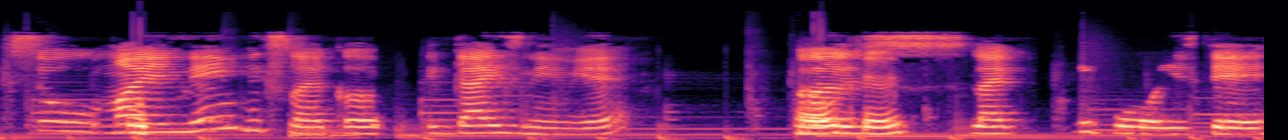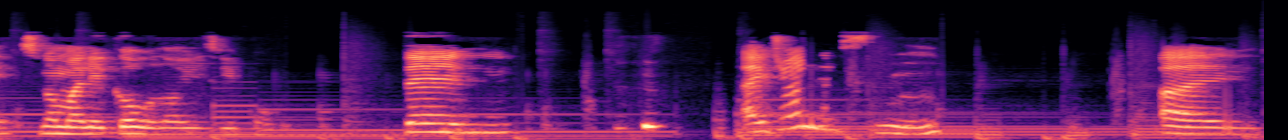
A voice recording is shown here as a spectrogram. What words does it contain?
So my name looks like a, a guy's name, yeah. Okay. Like people is there, so normally a girl will not use people. Then I joined this room, and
